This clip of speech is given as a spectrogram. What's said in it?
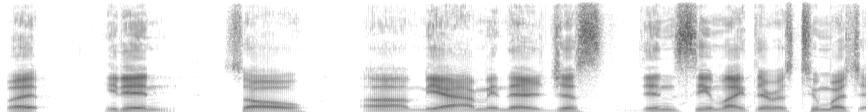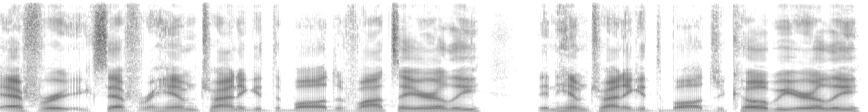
but he didn't. So, um, yeah, I mean, there just didn't seem like there was too much effort except for him trying to get the ball to Davante early, then him trying to get the ball to Jakobi early,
